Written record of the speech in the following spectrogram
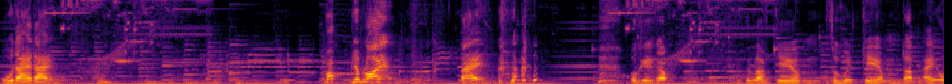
โอ้ได้ได้ป๊อปเรียบร้อย ได้ โอเคครับสำหรับเกม Squid Game .io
